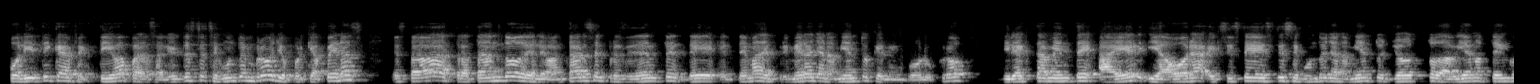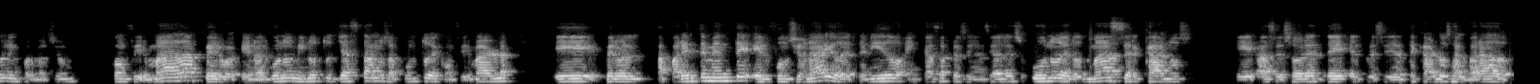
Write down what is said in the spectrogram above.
política efectiva para salir de este segundo embrollo? Porque apenas estaba tratando de levantarse el presidente del tema del primer allanamiento que lo involucró directamente a él y ahora existe este segundo allanamiento. Yo todavía no tengo la información confirmada, pero en algunos minutos ya estamos a punto de confirmarla eh, pero aparentemente el funcionario detenido en casa presidencial es uno de los más cercanos eh, asesores del presidente Carlos Alvarado.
